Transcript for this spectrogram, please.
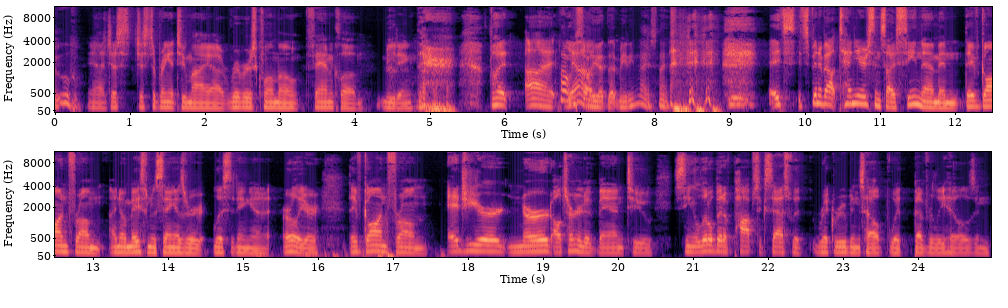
Ooh, Yeah, just just to bring it to my uh, Rivers Cuomo fan club meeting there. but uh, thought we saw you at that meeting. Nice, nice. it's it's been about 10 years since I've seen them and they've gone from I know Mason was saying as we are listening uh, earlier they've gone from edgier nerd alternative band to seeing a little bit of pop success with Rick Rubin's help with Beverly Hills and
